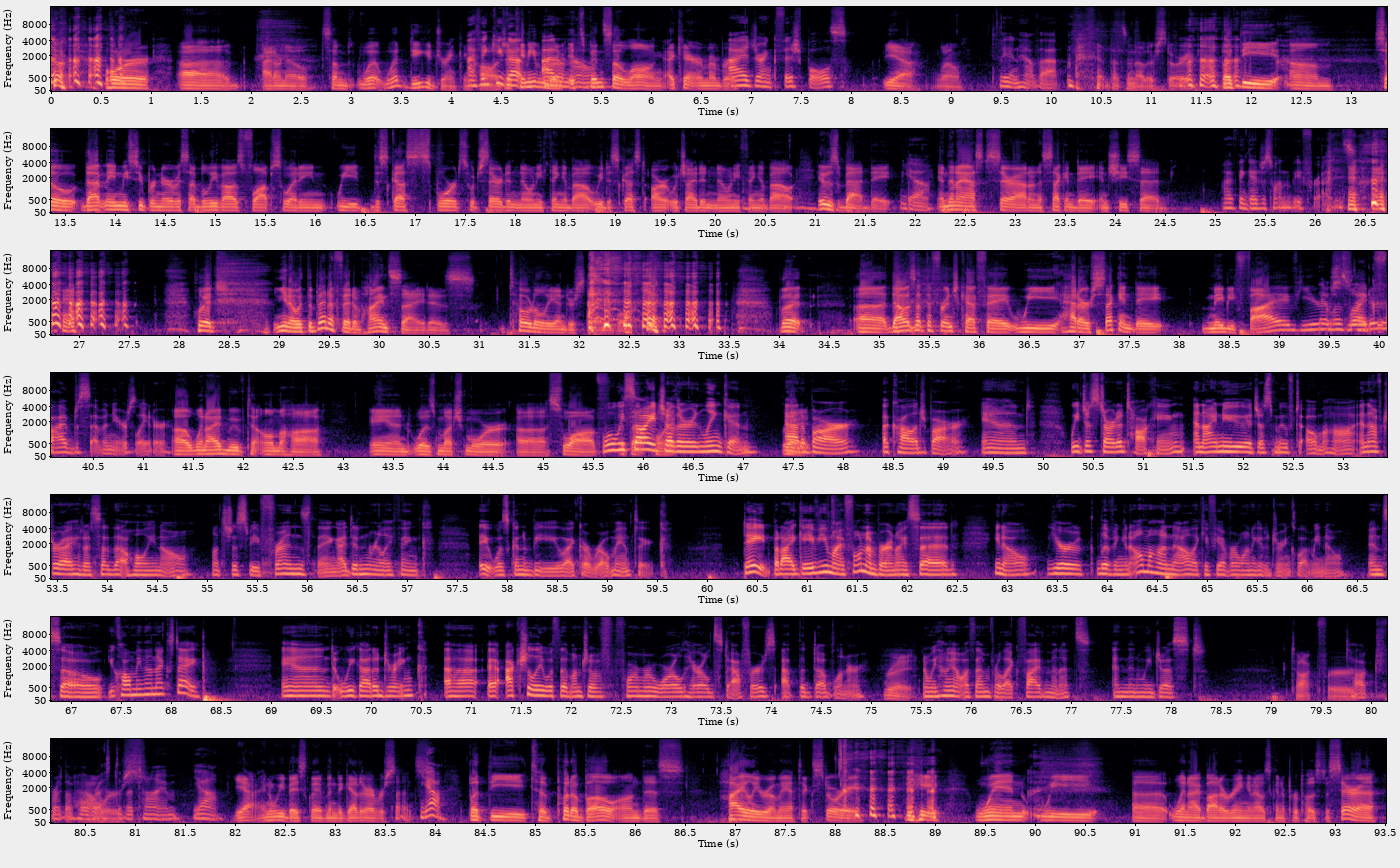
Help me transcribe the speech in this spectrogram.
or uh, I don't know, some. What what do you drink in I college? think you got- can't even. I don't It's know. It's been so long, I can't remember. I drank fish bowls. yeah, well, We didn't have that. that's another story. but the um, so that made me super nervous. I believe I was flop sweating. We discussed sports, which Sarah didn't know anything about. We discussed art, which I didn't know anything about. It was a bad date. Yeah. And then I asked Sarah out on a second date, and she said, I think I just want to be friends. which, you know, with the benefit of hindsight, is totally understandable. but uh, that was at the French Cafe. We had our second date maybe five years it was later. like five to seven years later. uh, when I had moved to Omaha, and was much more uh, suave. Well, we saw each point. other in Lincoln at a bar, a college bar, and we just started talking. And I knew you had just moved to Omaha. And after I had said that whole, you know, let's just be friends thing, I didn't really think it was going to be like a romantic date. But I gave you my phone number and I said, you know, you're living in Omaha now. Like, if you ever want to get a drink, let me know. And so you called me the next day. And we got a drink, uh, actually, with a bunch of former World Herald staffers at the Dubliner Right. and we hung out with them for like five minutes and then we just Talked for talked for the whole rest of the time yeah Yeah, and we basically have been together ever since. Yeah. But the to put a bow on this highly romantic story, the when we uh, when I bought a ring and I was going to propose to Sarah,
